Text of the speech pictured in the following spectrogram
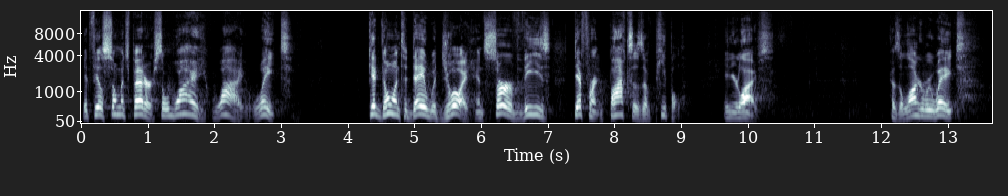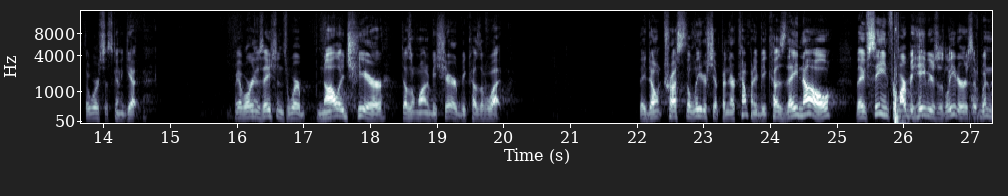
It feels so much better. So why, why wait? Get going today with joy and serve these different boxes of people in your lives. Because the longer we wait, the worse it's going to get. We have organizations where knowledge here doesn't want to be shared because of what? They don't trust the leadership in their company because they know, they've seen from our behaviors as leaders, that when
